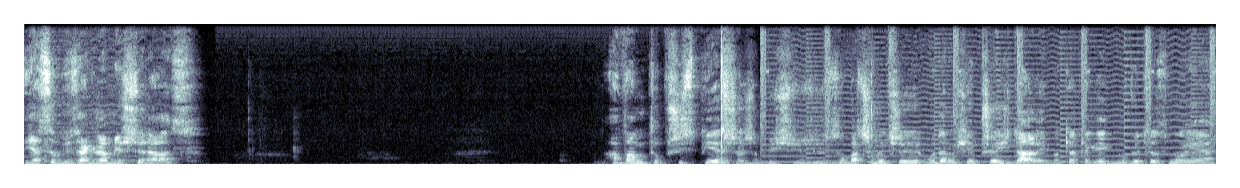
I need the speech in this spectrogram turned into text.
Ja sobie zagram jeszcze raz. A wam to przyspieszę, żebyś zobaczymy, czy uda mi się przejść dalej, bo to tak jak mówię, to jest moje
